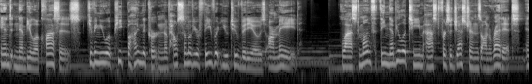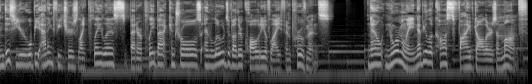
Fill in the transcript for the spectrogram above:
and Nebula Classes, giving you a peek behind the curtain of how some of your favorite YouTube videos are made. Last month, the Nebula team asked for suggestions on Reddit, and this year we'll be adding features like playlists, better playback controls, and loads of other quality of life improvements. Now, normally Nebula costs $5 a month,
